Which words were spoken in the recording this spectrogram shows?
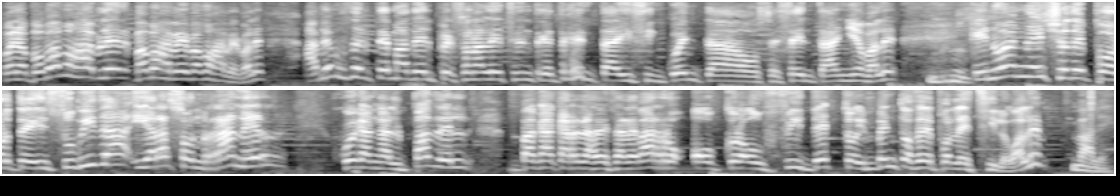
Bueno, pues vamos a hablar, vamos a ver, vamos a ver, ¿vale? Hablemos del tema del personal este entre 30 y 50 o 60 años, ¿vale? Que no han hecho deporte en su vida y ahora son runner, juegan al pádel, van a carreras de de barro o crossfit de estos inventos de por el estilo, ¿vale? Vale.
